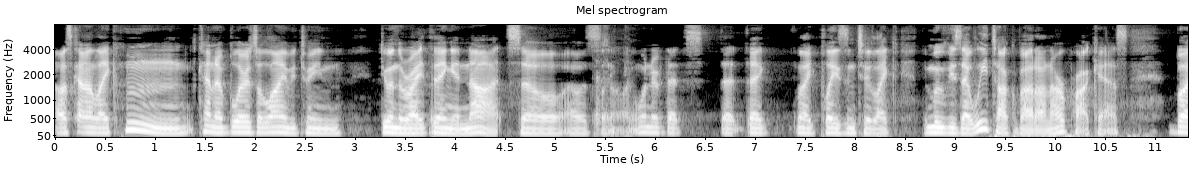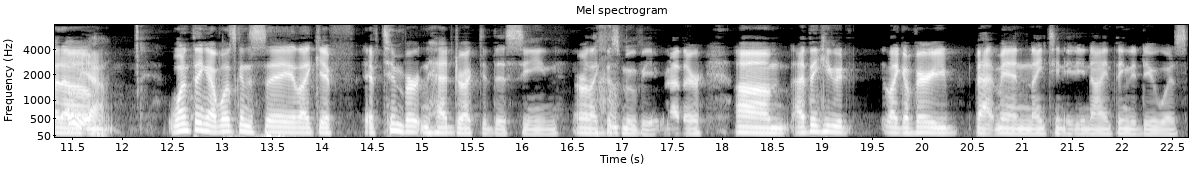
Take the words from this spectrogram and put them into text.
I was kind of like, hmm, kind of blurs the line between doing the right thing and not. So I was like, I wonder if that's that that like plays into like the movies that we talk about on our podcast. But um, Oh, yeah. One thing I was gonna say, like if if Tim Burton had directed this scene or like this movie rather, um, I think he would like a very Batman 1989 thing to do was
